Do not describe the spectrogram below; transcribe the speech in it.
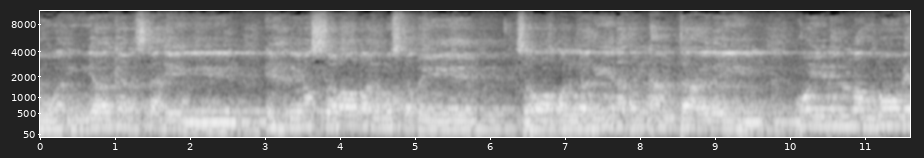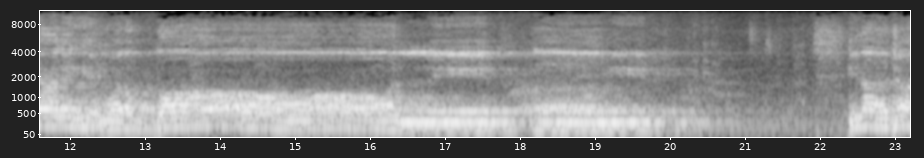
نعبد وإياك نستعين. اهدنا الصراط المستقيم. صراط الذين أنعمت عليهم غير المغضوب عليهم ولا الضالين. آمين. إذا جاء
